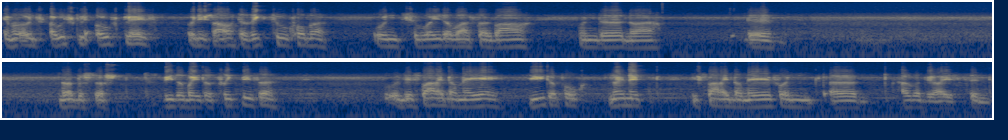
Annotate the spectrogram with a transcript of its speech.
immer uns aufgelöst und ist auch der Rückzug gekommen und so weiter, was da war. Und äh, na, äh, na, das ist wieder weiter zurückgewiesen. Und es war in der Nähe Jüterburg. Nein, nicht. Es war in der Nähe von, äh, wie heißt es denn?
